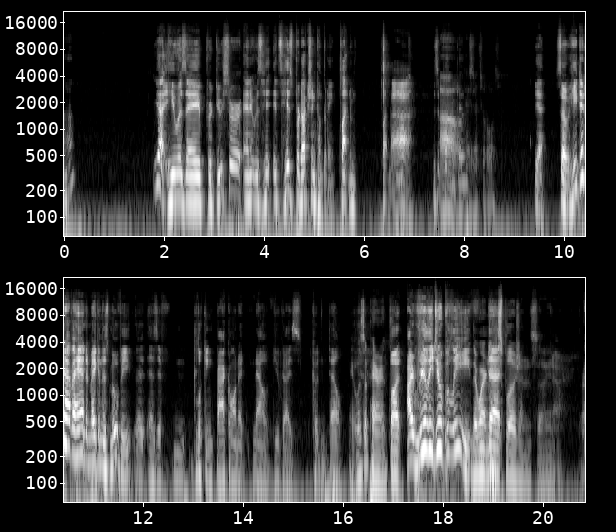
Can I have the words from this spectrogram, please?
Huh? Yeah, he was a producer, and it was his, it's his production company, Platinum. Platinum. Ah, Is it Oh, Platinum okay, Dunes? that's what it was. Yeah. So he did have a hand in making this movie, uh, as if looking back on it now, you guys couldn't tell. It was apparent. But I really do believe there weren't any that. explosions, so you know. Right.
